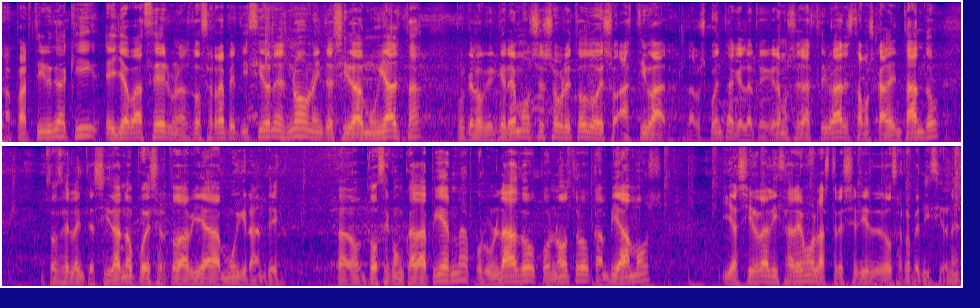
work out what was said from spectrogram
A partir de aquí, ella va a hacer unas 12 repeticiones, no a una intensidad muy alta, porque lo que queremos es sobre todo eso, activar, daros cuenta que lo que queremos es activar, estamos calentando, entonces la intensidad no puede ser todavía muy grande. 12 con cada pierna, por un lado, con otro, cambiamos y así realizaremos las tres series de 12 repeticiones.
